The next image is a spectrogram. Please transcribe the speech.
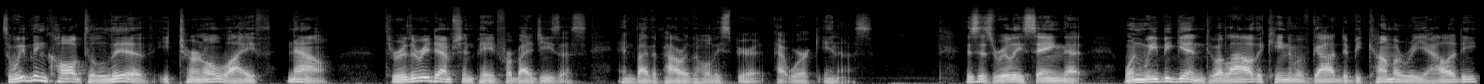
So we've been called to live eternal life now through the redemption paid for by Jesus and by the power of the Holy Spirit at work in us. This is really saying that when we begin to allow the kingdom of God to become a reality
